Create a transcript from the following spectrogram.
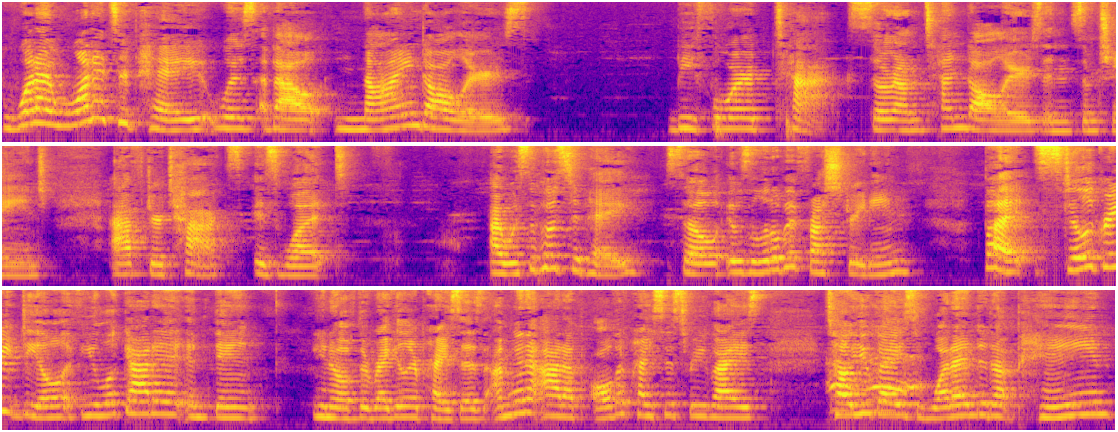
what I wanted to pay was about $9 before tax. So around $10 and some change after tax is what I was supposed to pay. So it was a little bit frustrating, but still a great deal. If you look at it and think, you know, of the regular prices, I'm going to add up all the prices for you guys, tell you guys what I ended up paying.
